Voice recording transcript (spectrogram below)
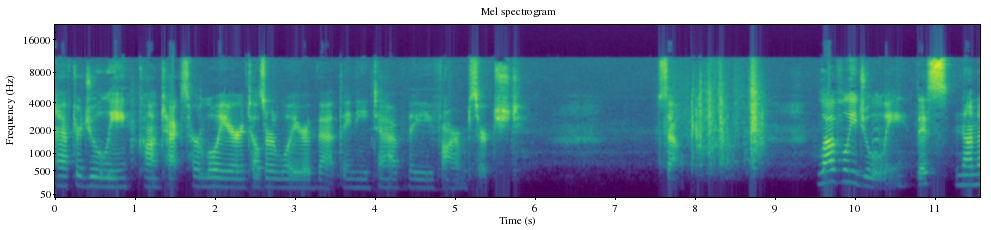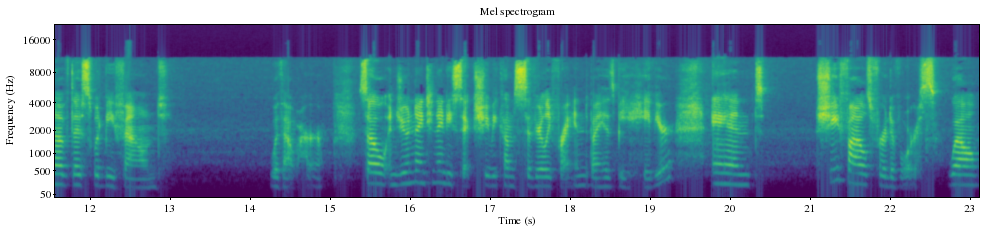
after Julie contacts her lawyer and tells her lawyer that they need to have the farm searched. So, lovely Julie. This none of this would be found without her. So, in June 1996, she becomes severely frightened by his behavior and she files for a divorce. Well,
